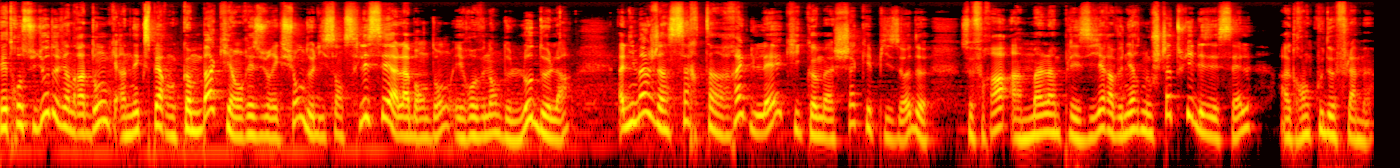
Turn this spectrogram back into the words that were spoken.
Retro Studio deviendra donc un expert en comeback et en résurrection de licences laissées à l'abandon et revenant de l'au-delà, à l'image d'un certain Ragley qui, comme à chaque épisode, se fera un malin plaisir à venir nous chatouiller les aisselles à grands coups de flamme.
